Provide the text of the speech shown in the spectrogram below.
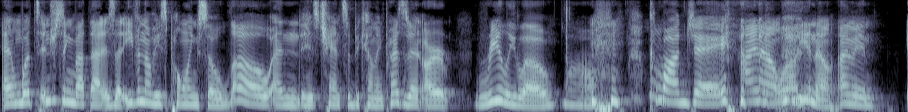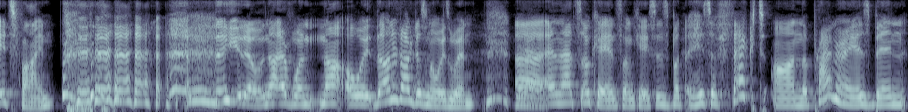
And what's interesting about that is that even though he's polling so low and his chance of becoming president are really low, come on jay I know. Well, you know, I mean, it's fine. The- you know, not everyone, not always, the underdog doesn't always win. Uh, and that's okay in some cases. But his effect on the primary has been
